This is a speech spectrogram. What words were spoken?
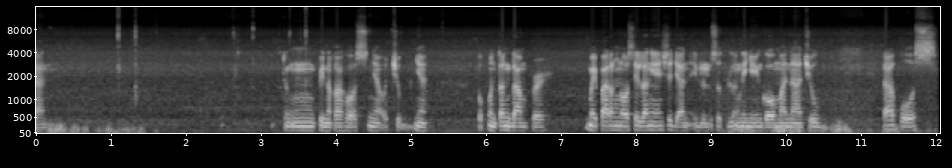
Yan. Itong pinaka-hose niya o tube niya. Papuntang damper. May parang nozzle lang yan siya dyan. Ilulusot lang ninyo yung goma na tube. Tapos,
